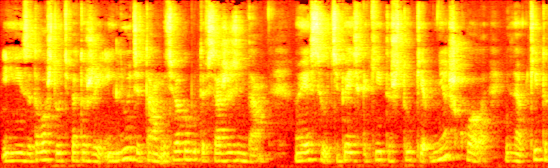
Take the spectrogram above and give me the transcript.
и из-за того, что у тебя тоже и люди там, у тебя как будто вся жизнь там. Но если у тебя есть какие-то штуки вне школы, не знаю, какие-то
